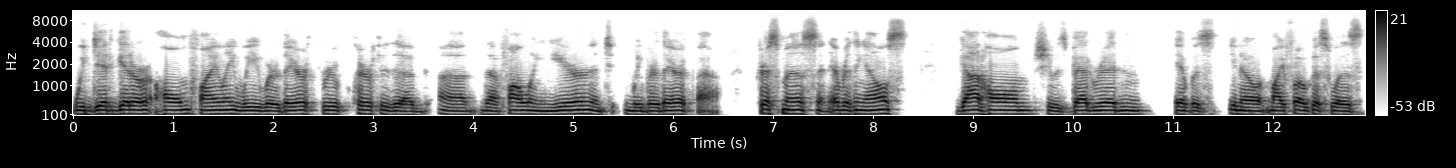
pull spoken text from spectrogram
we did get her home finally. We were there through clear through the uh, the following year, and we were there at the Christmas and everything else. Got home. She was bedridden. It was, you know, my focus was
